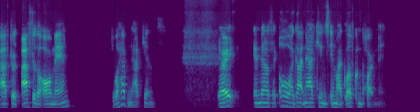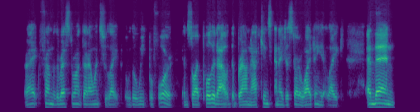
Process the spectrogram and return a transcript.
after after the all man, do I have napkins? Right? And then I was like, oh, I got napkins in my glove compartment, right? From the restaurant that I went to like the week before. And so I pulled it out, the brown napkins, and I just started wiping it like and then,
